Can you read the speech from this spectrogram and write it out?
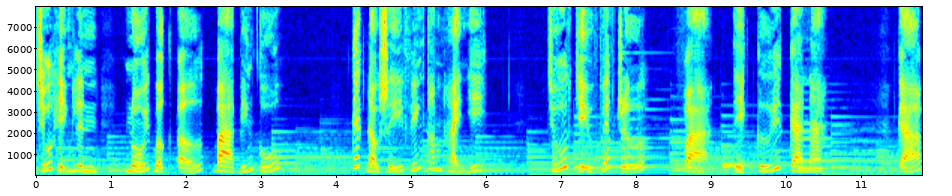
Chúa hiển linh nổi bật ở ba biến cố. Các đạo sĩ viếng thăm hài nhi, Chúa chịu phép rửa và tiệc cưới Cana. Cả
